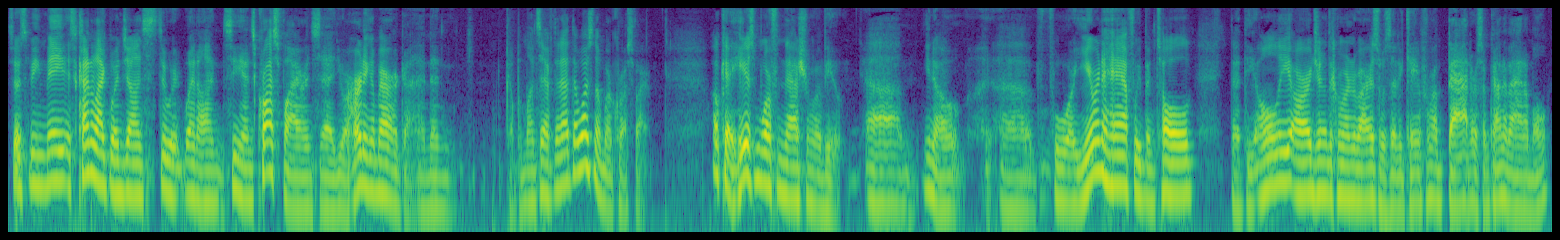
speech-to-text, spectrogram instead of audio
So it's being made, it's kind of like when Jon Stewart went on CNN's Crossfire and said, You're hurting America. And then a couple months after that, there was no more Crossfire. Okay, here's more from National Review. Um, you know, uh, for a year and a half, we've been told that the only origin of the coronavirus was that it came from a bat or some kind of animal.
